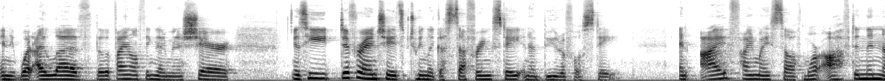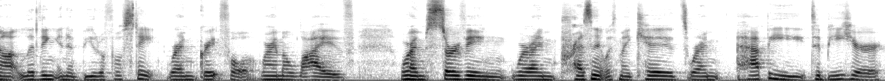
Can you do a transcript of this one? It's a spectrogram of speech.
and what I love, the final thing that I'm going to share is he differentiates between like a suffering state and a beautiful state. And I find myself more often than not living in a beautiful state where I'm grateful, where I'm alive, where I'm serving, where I'm present with my kids, where I'm happy to be here,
